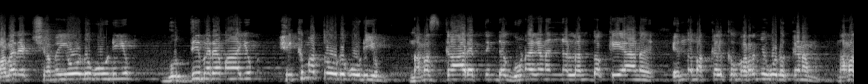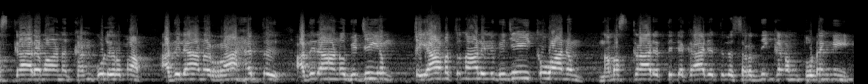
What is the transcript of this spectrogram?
വളരെ ക്ഷമയോടുകൂടിയും ബുദ്ധിപരമായും ഹിക്മത്തോടുകൂടിയും നമസ്കാരത്തിന്റെ ഗുണഗണങ്ങൾ എന്തൊക്കെയാണ് എന്ന് മക്കൾക്ക് പറഞ്ഞു കൊടുക്കണം. നമസ്കാരമാണ് കൺകുളിർമ. അതിലാണ് റാഹത്ത്. അതിലാണ് വിജയം. ഖിയാമത്ത് നാളിൽ വിജയിക്കുവാനും നമസ്കാരത്തിന്റെ കാര്യത്തിൽ ശ്രദ്ധിക്കണം തുടങ്ങി.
